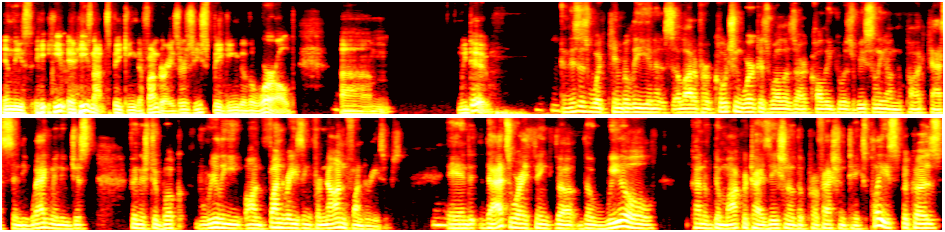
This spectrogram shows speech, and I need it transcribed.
in these. He, he he's not speaking to fundraisers; he's speaking to the world. Um, we do. Mm-hmm. And this is what Kimberly and a lot of her coaching work, as well as our colleague who was recently on the podcast, Cindy Wagman, who just finished a book really on fundraising for non-fundraisers. Mm-hmm. And that's where I think the the real kind of democratization of the profession takes place because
